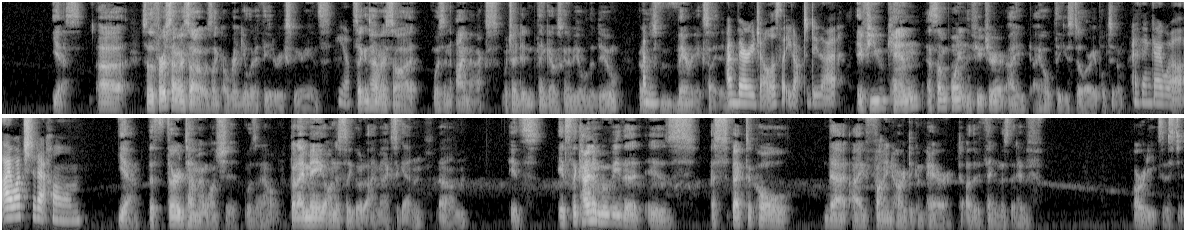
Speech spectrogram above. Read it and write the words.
yes. Uh, so the first time I saw it was like a regular theater experience. Yep. Second time I saw it was in IMAX, which I didn't think I was going to be able to do, but I was very excited. I'm very jealous that you got to do that. If you can at some point in the future, I I hope that you still are able to. I think I will. I watched it at home. Yeah, the third time I watched it was at home, but I may honestly go to IMAX again. Um, it's it's the kind of movie that is a spectacle that I find hard to compare to other things that have already existed.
